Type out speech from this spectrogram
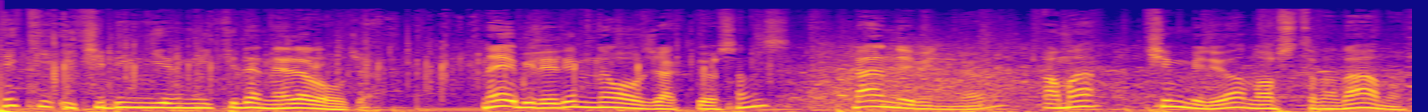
Peki 2022'de neler olacak? Ne bilelim ne olacak diyorsanız ben de bilmiyorum. Ama kim biliyor Nostradamus.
